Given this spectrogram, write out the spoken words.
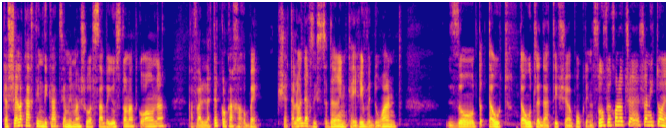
קשה לקחת אינדיקציה ממה שהוא עשה ביוסטון עד כה העונה, אבל לתת כל כך הרבה, כשאתה לא יודע איך זה יסתדר עם קיירי ודורנט, זו טעות, טעות לדעתי שהברוקלין עשו, ויכול להיות ש- שאני טועה.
